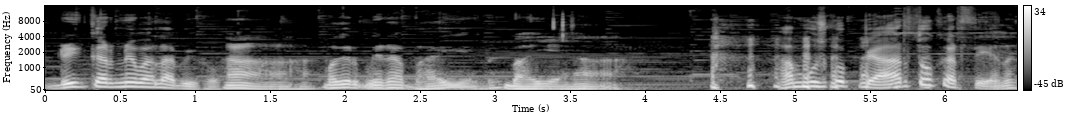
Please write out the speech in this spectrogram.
ड्रिंक करने वाला भी हो हाँ हाँ हाँ। मगर मेरा भाई है ना। भाई है हाँ। हम उसको प्यार तो करते हैं ना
